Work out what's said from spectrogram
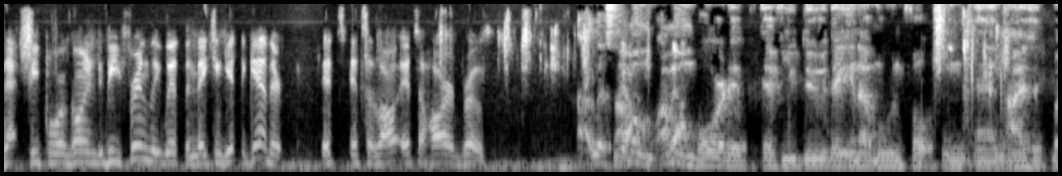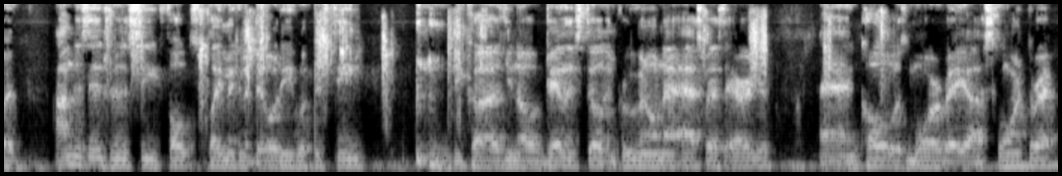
that people are going to be friendly with and they can get together, it's it's a long, it's a hard road. Uh, listen, yeah. I'm on I'm yeah. on board if if you do they end up moving Fultz and, and Isaac, but I'm just interested to see Fultz playmaking ability with this team because you know Jalen's still improving on that aspect area, and Cole is more of a uh, scoring threat.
